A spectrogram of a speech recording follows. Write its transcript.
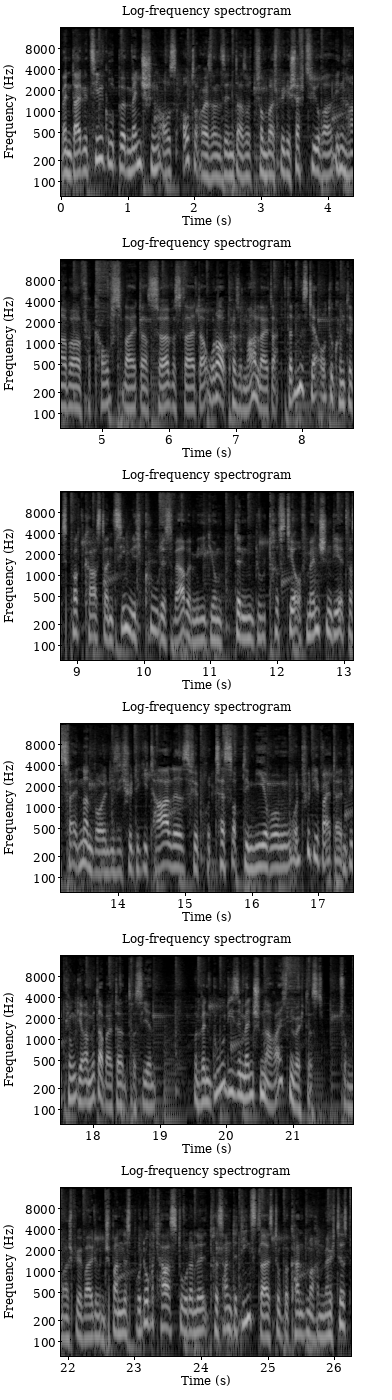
Wenn deine Zielgruppe Menschen aus Autohäusern sind, also zum Beispiel Geschäftsführer, Inhaber, Verkaufsleiter, Serviceleiter oder auch Personalleiter, dann ist der Autokontext Podcast ein ziemlich cooles Werbemedium, denn du triffst hier auf Menschen, die etwas verändern wollen, die sich für Digitales, für Prozessoptimierung und für die Weiterentwicklung ihrer Mitarbeiter interessieren. Und wenn du diese Menschen erreichen möchtest, zum Beispiel weil du ein spannendes Produkt hast oder eine interessante Dienstleistung bekannt machen möchtest,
